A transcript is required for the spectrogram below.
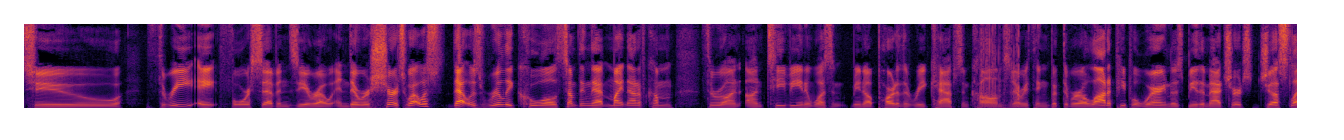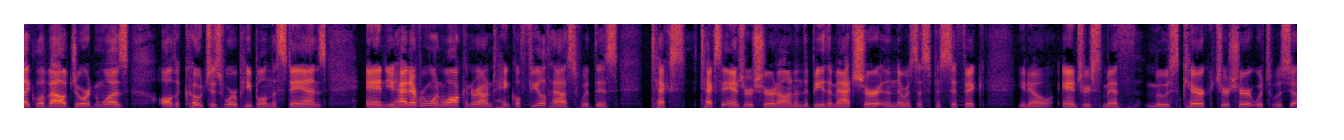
to 38470 and there were shirts. What was that was really cool. Something that might not have come through on, on tv and it wasn't you know part of the recaps and columns and everything but there were a lot of people wearing those be the match shirts just like lavall jordan was. All the coaches were people in the stands. And you had everyone walking around hinkle fieldhouse with this text text andrew shirt on and the be the match shirt and then there was a specific you know andrew smith moose caricature shirt which was uh,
